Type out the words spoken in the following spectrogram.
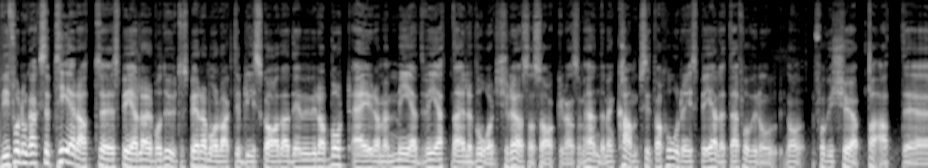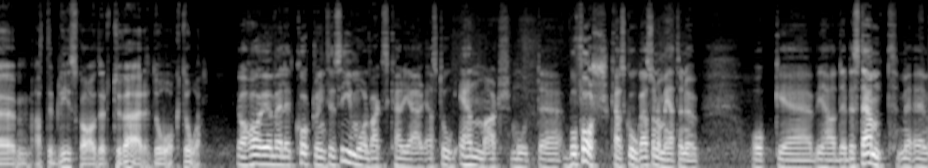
vi får nog acceptera att eh, spelare, både utespelare och målvakter blir skadade. Det vi vill ha bort är ju de här medvetna eller vårdslösa sakerna som händer. Men kampsituationer i spelet, där får vi, nog, får vi köpa att, ehm, att det blir skador tyvärr då och då. Jag har ju en väldigt kort och intensiv målvaktskarriär. Jag stod en match mot eh, Bofors, Karlskoga som de heter nu. Och eh, vi hade bestämt med, eh,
